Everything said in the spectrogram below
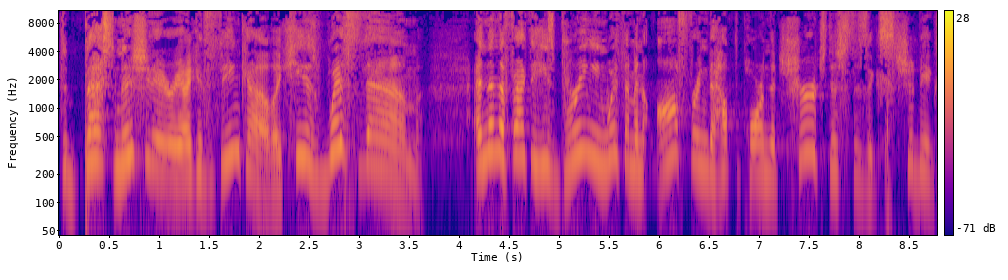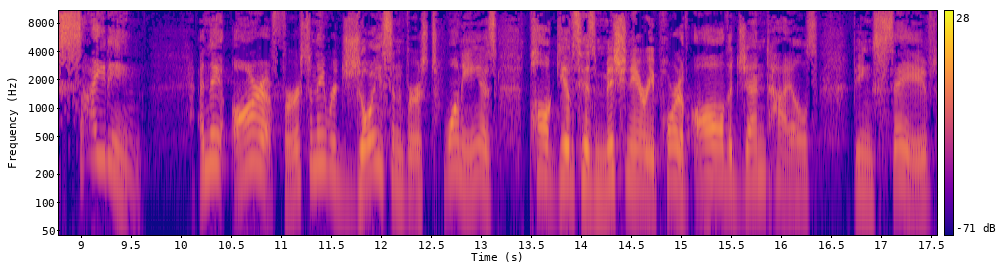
the best missionary I could think of. Like he is with them. And then the fact that he's bringing with him an offering to help the poor in the church, this is, should be exciting. And they are at first, and they rejoice in verse 20 as Paul gives his missionary report of all the Gentiles being saved.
